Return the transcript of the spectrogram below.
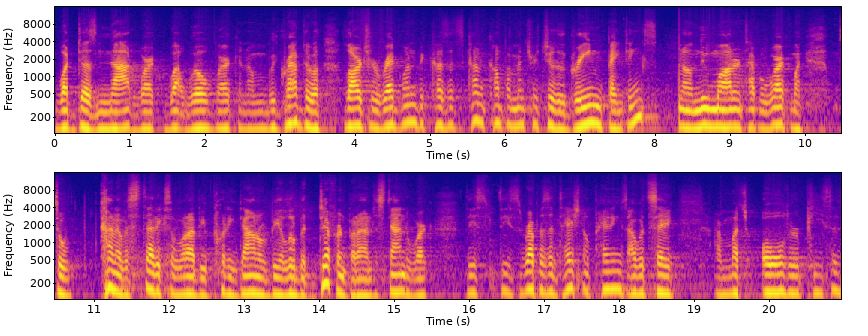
what does not work, what will work. And um, we grabbed a larger red one because it's kind of complementary to the green paintings. You know, new modern type of work. My, so kind of aesthetics of what I'd be putting down would be a little bit different, but I understand the work. These, these representational paintings, I would say, are much older pieces.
